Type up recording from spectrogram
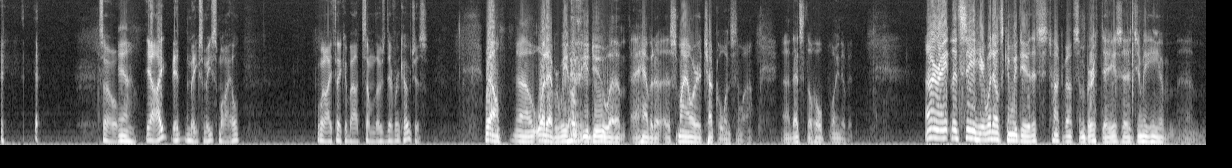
so, Yeah. yeah, I it makes me smile when I think about some of those different coaches. Well, uh, whatever. We hope you do um, have it a, a smile or a chuckle once in a while. Uh, that's the whole point of it. All right, let's see here. What else can we do? Let's talk about some birthdays. Uh, Jimmy, uh, um,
